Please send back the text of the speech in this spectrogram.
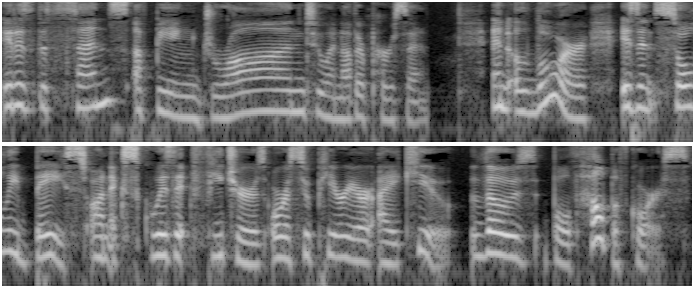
It is the sense of being drawn to another person. And allure isn't solely based on exquisite features or a superior IQ. Those both help, of course.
